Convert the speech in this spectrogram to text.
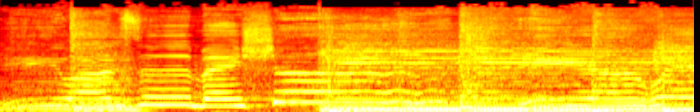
一万次悲伤，依然会。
